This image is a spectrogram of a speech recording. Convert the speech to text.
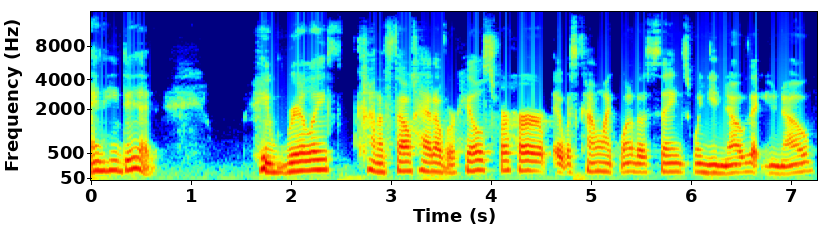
And he did. He really kind of fell head over heels for her. It was kind of like one of those things when you know that you know.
